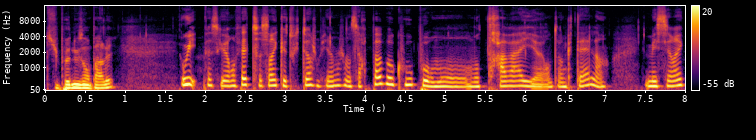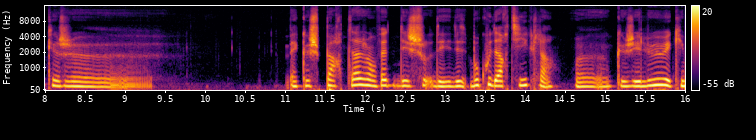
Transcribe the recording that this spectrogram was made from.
Tu peux nous en parler? Oui, parce qu'en en fait, c'est vrai que Twitter, finalement, je m'en sers pas beaucoup pour mon, travail euh, en tant que tel. Mais c'est vrai que je bah, que je partage en fait beaucoup d'articles euh, que j'ai lus et qui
